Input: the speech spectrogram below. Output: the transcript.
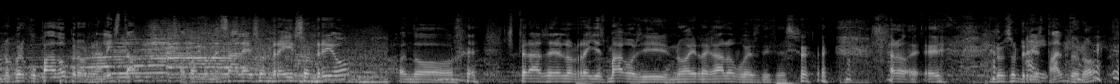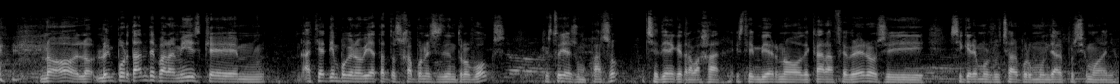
No preocupado, pero realista. O sea, cuando me sale sonreír, sonrío. Cuando esperas los Reyes Magos y no hay regalo, pues dices, claro, eh, eh, no sonríes tanto, ¿no? No, lo, importante para mí es que mm, hacía tiempo que no había tantos japoneses dentro del box, que esto ya es un paso. Se tiene que trabajar este invierno de cara a febrero si, si queremos luchar por un mundial el próximo año.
